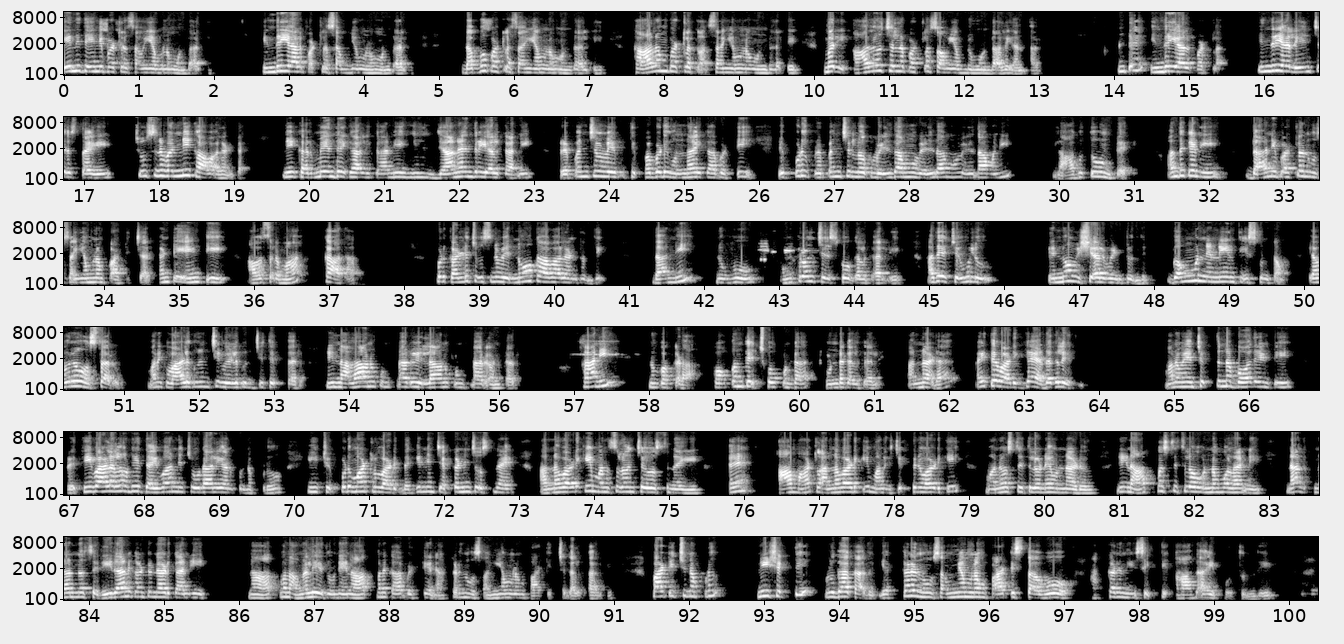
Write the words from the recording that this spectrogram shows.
దేని దేని పట్ల సంయమనం ఉండాలి? ఇంద్రియాల పట్ల సంయమనం ఉండాలి. డబ్బు పట్ల సంయమనం ఉండాలి. కాలం పట్ల సంయమనం ఉండాలి. మరి ఆలోచనల పట్ల సంయమనం ఉండాలి అన్నారు. అంటే ఇంద్రియాల పట్ల. ఇంద్రియాలు ఏం చేస్తాయి? చూసినవన్నీ కావాలంటాయి నీ కర్మేంద్రియాలు కానీ నీ జ్ఞానేంద్రియాలు కానీ ప్రపంచం వైపు తిప్పబడి ఉన్నాయి కాబట్టి ఎప్పుడు ప్రపంచంలోకి వెళ్దాము వెళ్దాము వెళ్దామని లాగుతూ ఉంటాయి. అందుకని దాని పట్ల నువ్వు సంయమనం పాటించాలి. అంటే ఏంటి? అవసరమా? కాదా? ఇప్పుడు కళ్ళు చూసినవి ఎన్నో కావాలంటుంది. దాన్ని నువ్వు కంట్రోల్ చేసుకోగలగాలి. అదే చెవులు ఎన్నో విషయాలు వింటుంది. గమ్ము నిర్ణయం తీసుకుంటాం. ఎవరో వస్తారు. మనకి వాళ్ళ గురించి వీళ్ళ గురించి చెప్తారు. నిన్ను అలా అనుకుంటున్నారు ఇలా అనుకుంటున్నారు అంటారు. కానీ నువ్వు అక్కడ కోపం తెచ్చుకోకుండా ఉండగలగాలి అన్నాడా? అయితే వాడిగా ఎదగలేదు. మనం ఏం చెప్తున్న బోధ ఏంటి? ప్రతి వాళ్ళలోనే దైవాన్ని చూడాలి అనుకున్నప్పుడు ఈ చెప్పుడు మాటలు వాడి దగ్గర నుంచి ఎక్కడి నుంచి వస్తున్నాయి? అన్నవాడికి మనసులోంచి వస్తున్నాయి. ఏ? ఆ మాటలు అన్నవాడికి మనకి చెప్పిన వాడికి మనోస్థితిలోనే ఉన్నాడు. నేను ఆత్మస్థితిలో ఉన్న మూలాన్ని నా నన్ను శరీరానికి అంటున్నాడు కానీ నా ఆత్మను అనలేదు నేను ఆత్మను కాబట్టి అని అక్కడ నువ్వు సంయమనం పాటించగలగాలి. పాటించినప్పుడు నీ శక్తి వృధా కాదు. ఎక్కడ నువ్వు సంయమనం పాటిస్తావో అక్కడ నీ శక్తి ఆదా అయిపోతుంది.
